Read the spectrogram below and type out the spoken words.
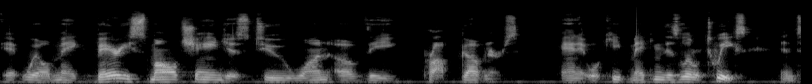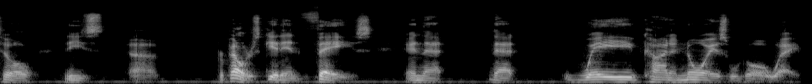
it will make very small changes to one of the prop governors and it will keep making these little tweaks until these uh, propellers get in phase and that that wave kind of noise will go away.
